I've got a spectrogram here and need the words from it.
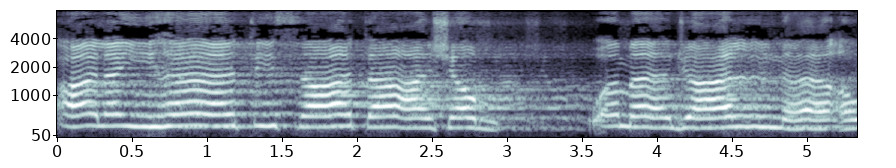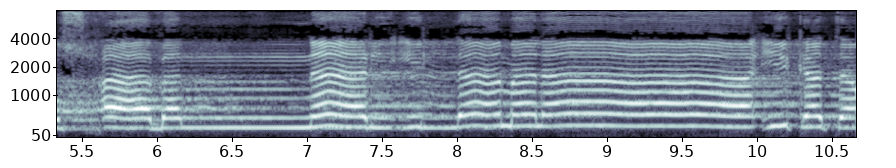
عليها تسعة عشر وما جعلنا أصحاب النار إلا ملائكة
